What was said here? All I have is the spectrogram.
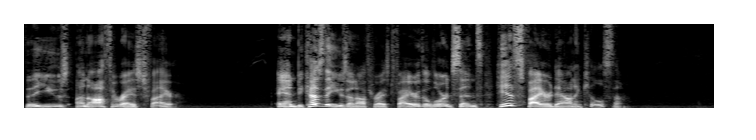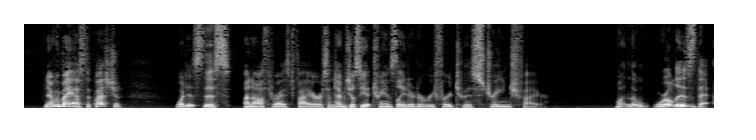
that they use unauthorized fire. And because they use unauthorized fire, the Lord sends his fire down and kills them. Now we might ask the question what is this unauthorized fire? Or sometimes you'll see it translated or referred to as strange fire. What in the world is that?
